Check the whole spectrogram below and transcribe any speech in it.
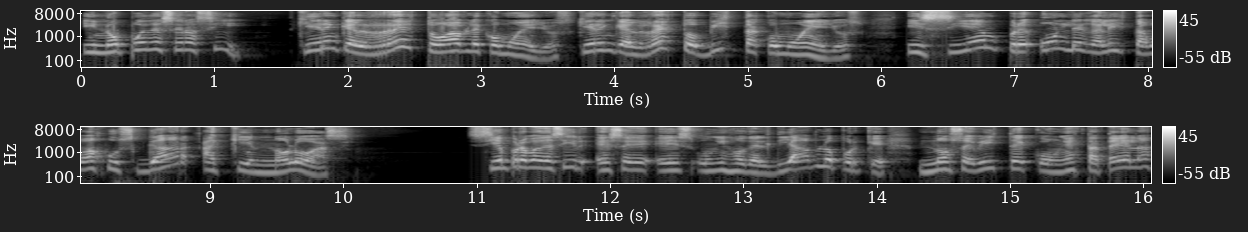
Y no puede ser así. Quieren que el resto hable como ellos, quieren que el resto vista como ellos, y siempre un legalista va a juzgar a quien no lo hace. Siempre va a decir, ese es un hijo del diablo porque no se viste con esta tela,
